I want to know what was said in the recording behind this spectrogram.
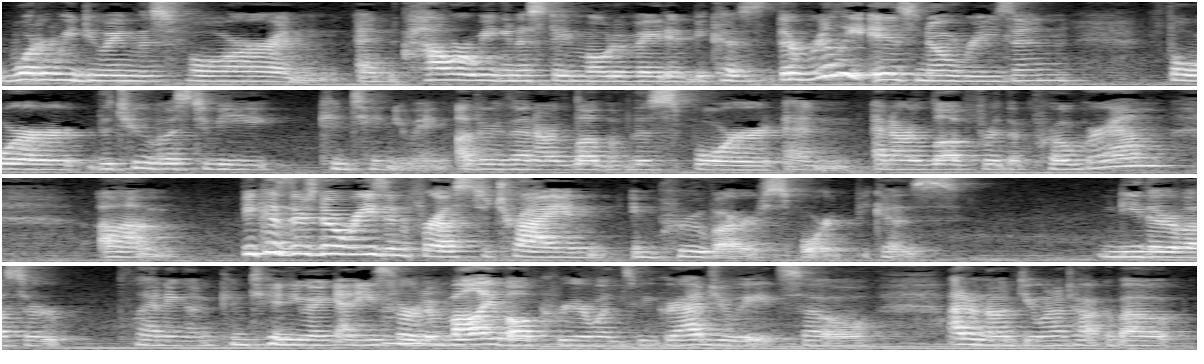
what are we doing this for and, and how are we going to stay motivated? Because there really is no reason for the two of us to be continuing other than our love of the sport and, and our love for the program. Um, because there's no reason for us to try and improve our sport because neither of us are planning on continuing any sort Mm-hmm. of volleyball career once we graduate. So I don't know. Do you want to talk about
